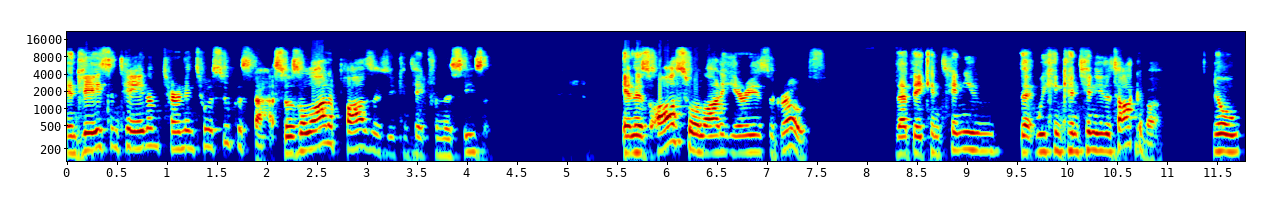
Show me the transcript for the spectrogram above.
and Jayson Tatum turned into a superstar. So there's a lot of positives you can take from this season. And there's also a lot of areas of growth that they continue that we can continue to talk about. You know,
